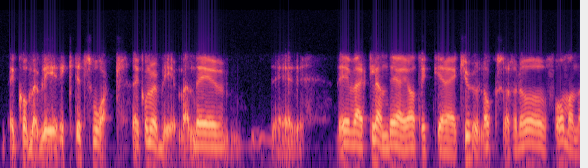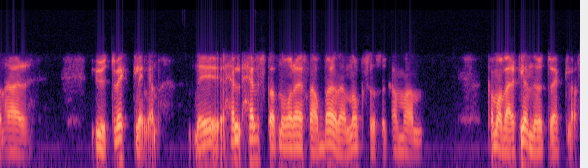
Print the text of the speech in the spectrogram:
det kommer bli riktigt svårt. Det kommer det bli, men det är, det är, det är verkligen det jag tycker är kul också för då får man den här utvecklingen. Det är helst att några är snabbare än en också så kan man, kan man verkligen utvecklas.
